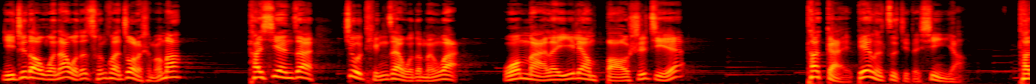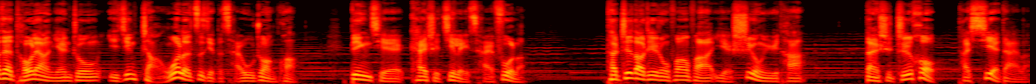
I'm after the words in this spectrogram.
你知道我拿我的存款做了什么吗？他现在就停在我的门外。我买了一辆保时捷。他改变了自己的信仰，他在头两年中已经掌握了自己的财务状况，并且开始积累财富了。他知道这种方法也适用于他，但是之后他懈怠了，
